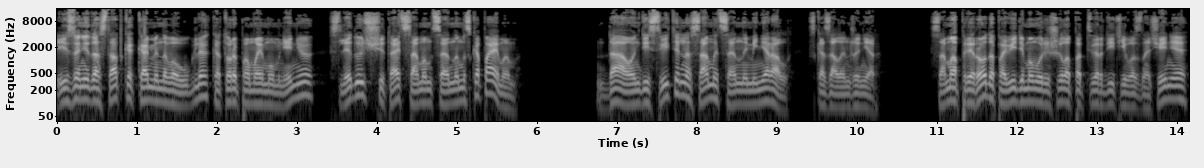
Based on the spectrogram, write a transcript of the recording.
из-за недостатка каменного угля, который, по моему мнению, следует считать самым ценным ископаемым. «Да, он действительно самый ценный минерал», — сказал инженер. Сама природа, по-видимому, решила подтвердить его значение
